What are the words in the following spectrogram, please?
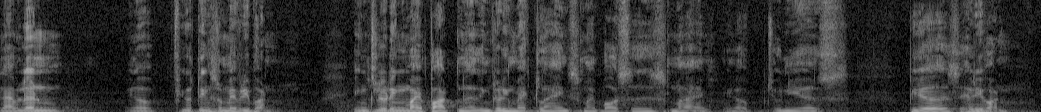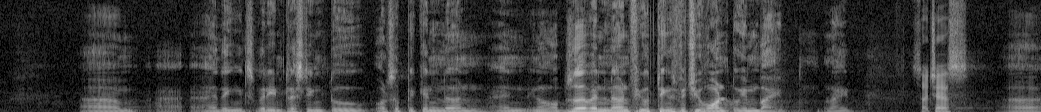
know, I've learned, you know, few things from everyone, including my partners, including my clients, my bosses, my, you know, juniors, peers, everyone. Um, I, think it's very interesting to also pick and learn and, you know, observe and learn few things which you want to imbibe, right? Such as? Uh,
